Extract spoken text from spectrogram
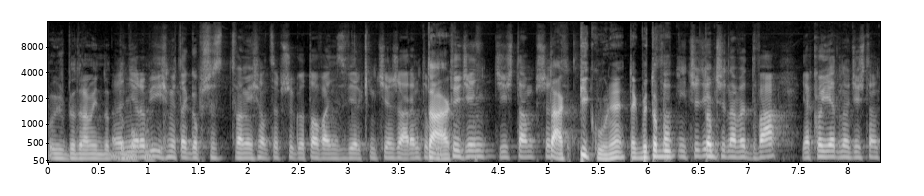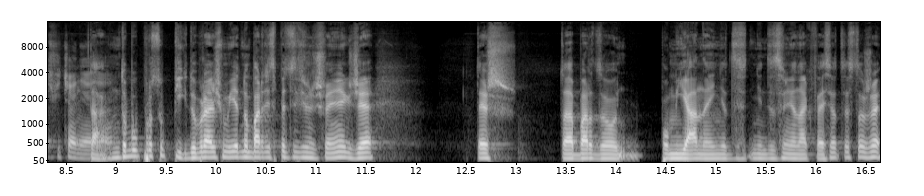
już biodrami do, do Ale nie boku. robiliśmy tego przez dwa miesiące przygotowań z wielkim ciężarem. To Tak. był tydzień gdzieś tam przed Tak, piku, nie? Tak by to był, tydzień, to, czy nawet dwa, jako jedno gdzieś tam ćwiczenie. Tak, nie? no to był po prostu pik. Dobraliśmy jedno bardziej specyficzne ćwiczenie, gdzie też ta bardzo pomijana i niedoc- niedoceniana kwestia to jest to, że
